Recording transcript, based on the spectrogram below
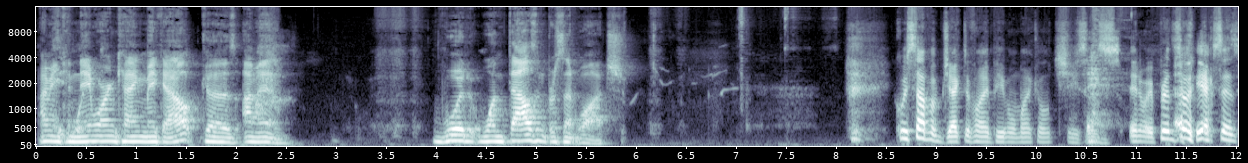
I mean, can Namor and Kang make out? Because I'm in. Would 1000% watch. Can we stop objectifying people, Michael? Jesus. Anyway, Prince Zodiac says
